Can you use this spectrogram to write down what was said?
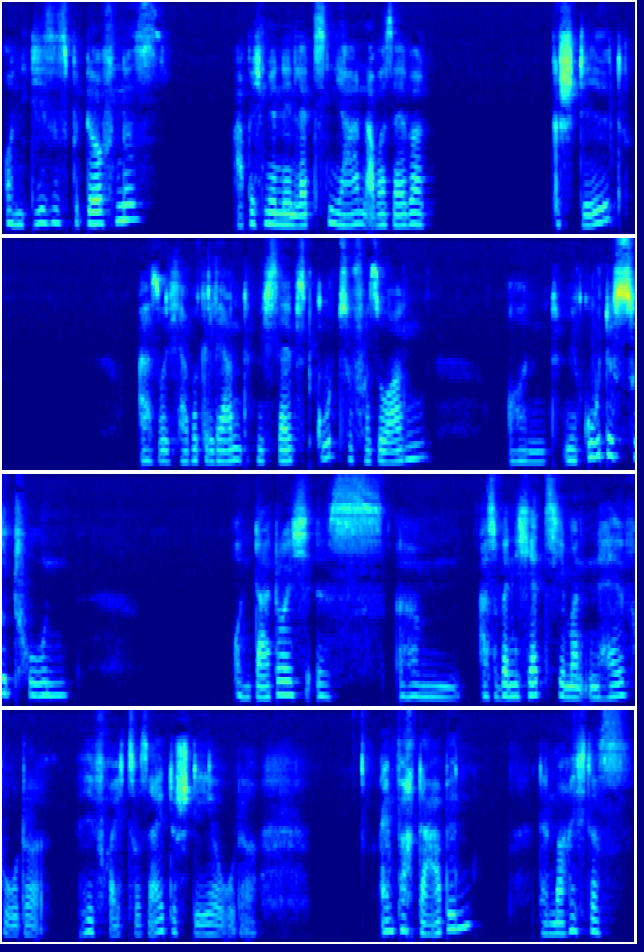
Und dieses Bedürfnis habe ich mir in den letzten Jahren aber selber gestillt. Also ich habe gelernt, mich selbst gut zu versorgen und mir Gutes zu tun. Und dadurch ist, ähm, also wenn ich jetzt jemandem helfe oder hilfreich zur Seite stehe oder einfach da bin, dann mache ich das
